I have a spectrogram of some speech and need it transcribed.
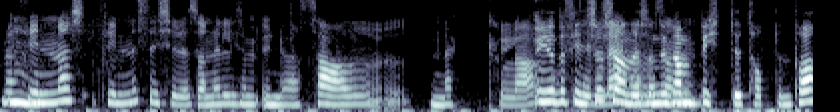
Men finnes, finnes ikke det sånne liksom universalnøkler Jo, det finnes jo sånne som du kan sånn- bytte toppen på,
